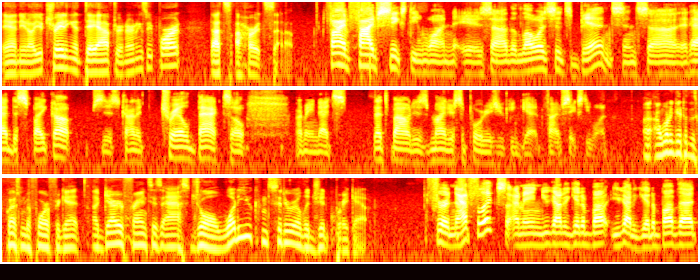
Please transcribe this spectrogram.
And you know, you're trading a day after an earnings report. That's a hard setup. Five five sixty one is uh, the lowest it's been since uh, it had to spike up. Just kind of trailed back. So, I mean, that's that's about as minor support as you can get. Five sixty one. I, I want to get to this question before I forget. Uh, Gary Francis asked Joel, "What do you consider a legit breakout?" For Netflix, I mean, you got to get above you got to get above that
